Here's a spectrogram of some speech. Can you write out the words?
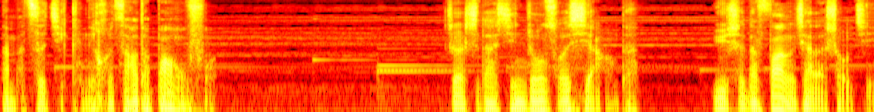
那么自己肯定会遭到报复。这是他心中所想的，于是他放下了手机。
